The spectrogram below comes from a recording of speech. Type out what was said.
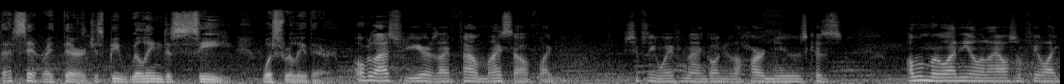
that's it right there. Just be willing to see what's really there. Over the last few years, I've found myself like shifting away from that and going to the hard news because I'm a millennial and I also feel like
